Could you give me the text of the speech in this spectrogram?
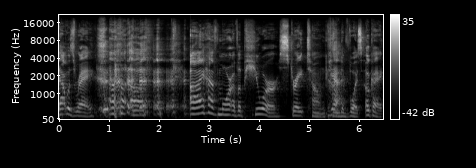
That was Ray. Uh, I have more of a pure straight tone kind Yeah. of voice. Okay.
